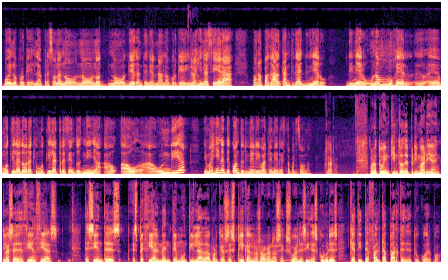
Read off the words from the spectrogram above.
bueno, porque la persona no, no, no, no llega a tener nada, porque imagina si era para pagar cantidad de dinero dinero. Una mujer eh, eh, mutiladora que mutila 300 niñas a, a, un día, imagínate cuánto dinero iba a tener esta persona. Claro. Bueno, tú en quinto de primaria, en clase de ciencias, te sientes especialmente mutilada porque os explican los órganos sexuales y descubres que a ti te falta parte de tu cuerpo.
